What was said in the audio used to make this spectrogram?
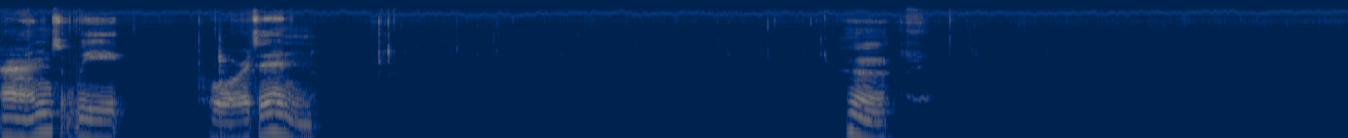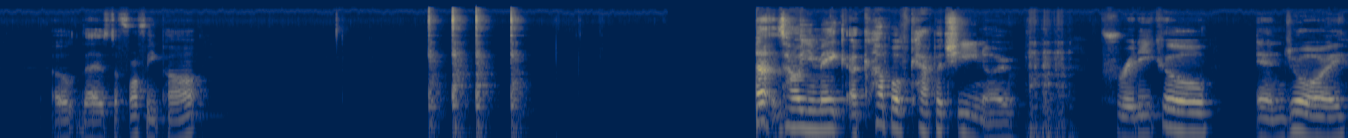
and we pour it in. Hmm. Oh, there's the frothy part. That's how you make a cup of cappuccino. Pretty cool. Enjoy.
